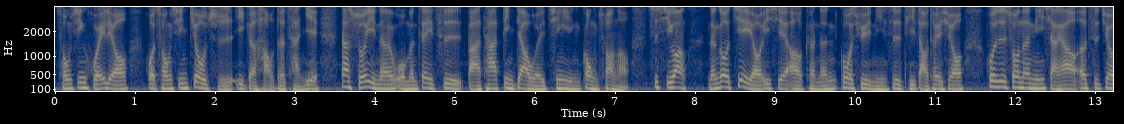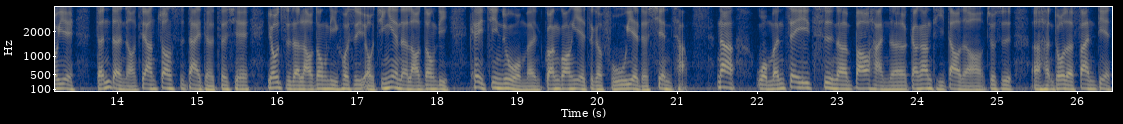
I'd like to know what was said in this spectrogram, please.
重新回流或重新就职一个好的产业。那所以呢，我们这一次把它定调为轻盈共创哦，是希望能够借由一些哦，可能过去你是提早。退休，或者是说呢，你想要二次就业等等哦，这样壮世代的这些优质的劳动力，或是有经验的劳动力，可以进入我们观光业这个服务业的现场。那我们这一次呢，包含了刚刚提到的哦，就是呃很多的饭店，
